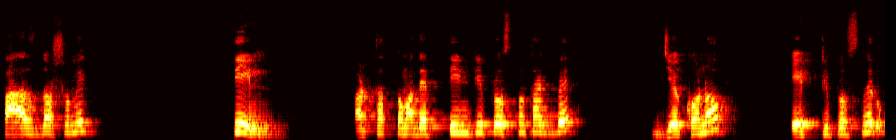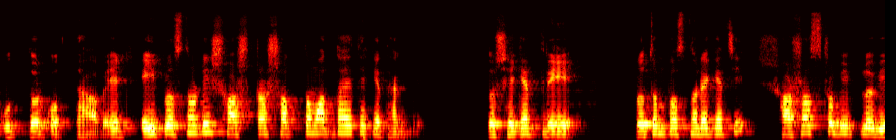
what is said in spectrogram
পাঁচ দশমিক তিন, অর্থাৎ তোমাদের তিনটি প্রশ্ন থাকবে। যে কোনো একটি প্রশ্নের উত্তর করতে হবে। এই প্রশ্নটি ষষ্ঠ সপ্তম অধ্যায় থেকে থাকবে। তো সেক্ষেত্রে প্রথম প্রশ্ন রেখেছি, সশস্ত্র বিপ্লবী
